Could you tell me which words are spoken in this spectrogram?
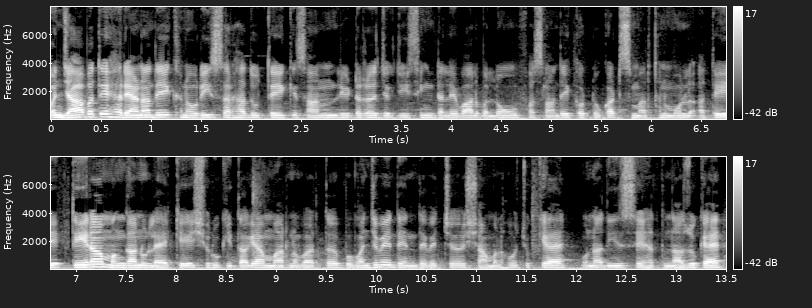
ਪੰਜਾਬ ਅਤੇ ਹਰਿਆਣਾ ਦੇ ਖਨੌਰੀ ਸਰਹੱਦ ਉੱਤੇ ਕਿਸਾਨ ਲੀਡਰ ਜਗਜੀਤ ਸਿੰਘ ਡੱਲੇਵਾਲ ਵੱਲੋਂ ਫਸਲਾਂ ਦੇ ਘੱਟੋ-ਘੱਟ ਸਮਰਥਨ ਮੁੱਲ ਅਤੇ 13 ਮੰਗਾਂ ਨੂੰ ਲੈ ਕੇ ਸ਼ੁਰੂ ਕੀਤਾ ਗਿਆ ਮਰਨ ਵਰਤ 52ਵੇਂ ਦਿਨ ਦੇ ਵਿੱਚ ਸ਼ਾਮਲ ਹੋ ਚੁੱਕਿਆ ਹੈ। ਉਹਨਾਂ ਦੀ ਸਿਹਤ ਨਾਜ਼ੁਕ ਹੈ।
